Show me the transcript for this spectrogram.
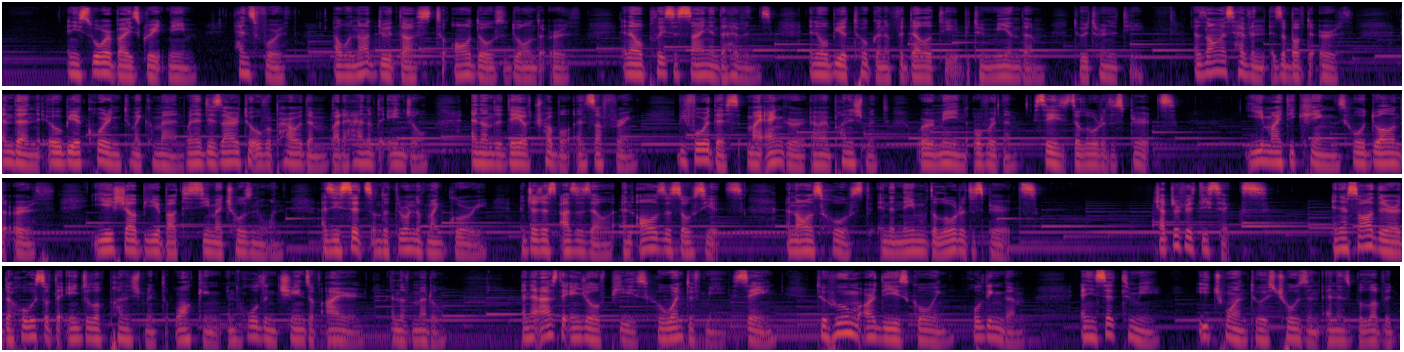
And he swore by his great name, Henceforth I will not do thus to all those who dwell on the earth, and I will place a sign in the heavens, and it will be a token of fidelity between me and them to eternity, as long as heaven is above the earth, and then it will be according to my command when I desire to overpower them by the hand of the angel, and on the day of trouble and suffering. Before this, my anger and my punishment will remain over them, says the Lord of the Spirits. Ye mighty kings who dwell on the earth, ye shall be about to see my chosen one, as he sits on the throne of my glory, and judges Azazel and all his associates, and all his host, in the name of the Lord of the Spirits. Chapter 56 And I saw there the host of the angel of punishment walking and holding chains of iron and of metal. And I asked the angel of peace who went with me, saying, To whom are these going, holding them? And he said to me, Each one to his chosen and his beloved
